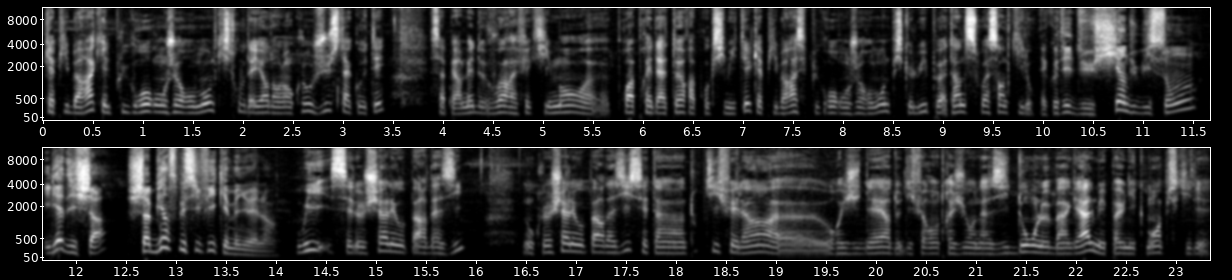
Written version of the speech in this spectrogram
capybara qui est le plus gros rongeur au monde qui se trouve d'ailleurs dans l'enclos juste à côté. Ça permet de voir effectivement euh, proie prédateur à proximité. Le capybara c'est le plus gros rongeur au monde puisque lui peut atteindre 60 kilos. À côté du chien du buisson il y a des chats. Chats bien spécifiques Emmanuel. Oui c'est le chat léopard d'Asie donc le chat léopard d'Asie, c'est un tout petit félin euh, originaire de différentes régions en Asie, dont le Bengale, mais pas uniquement, puisqu'il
